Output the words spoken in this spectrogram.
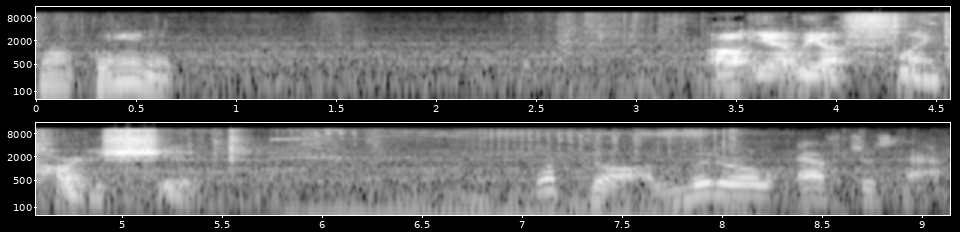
God dang it. Oh yeah, we got flanked hard as shit. What the literal F just happened?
